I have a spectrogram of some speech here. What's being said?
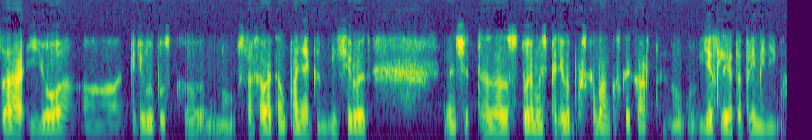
за ее перевыпуск ну, страховая компания компенсирует значит, стоимость перевыпуска банковской карты, ну, если это применимо.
